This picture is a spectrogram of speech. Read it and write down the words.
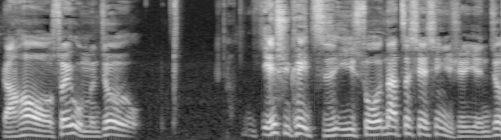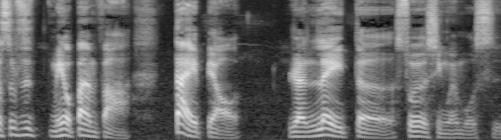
然后所以我们就也许可以质疑说，那这些心理学研究是不是没有办法代表？人类的所有行为模式，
